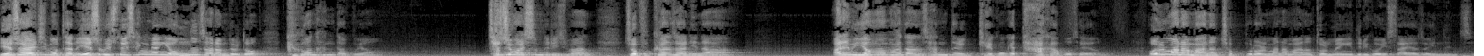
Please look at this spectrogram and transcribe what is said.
예수 알지 못하는 예수 그리스도의 생명이 없는 사람들도 그건 한다고요. 자주 말씀드리지만 저 북한산이나 아니면 영험하다는 산들 계곡에 다 가보세요. 얼마나 많은 촛불, 얼마나 많은 돌멩이들이 거기 쌓여져 있는지.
